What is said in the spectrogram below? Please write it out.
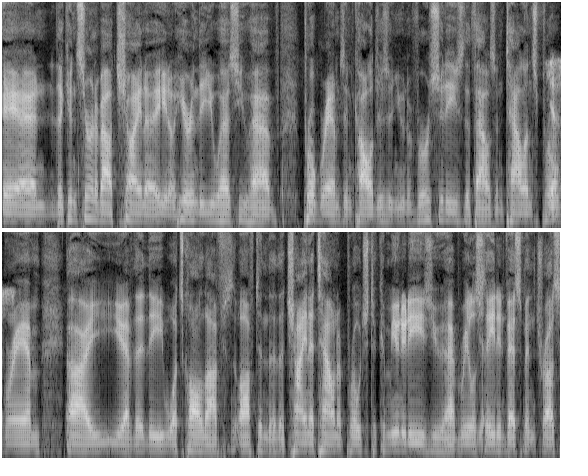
and the concern about China. You know, here in the U.S., you have programs in colleges and universities, the Thousand Talents program. Yes. Uh, you have the, the what's called off, often the, the Chinatown approach to communities. You have real estate yes. investment trusts.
